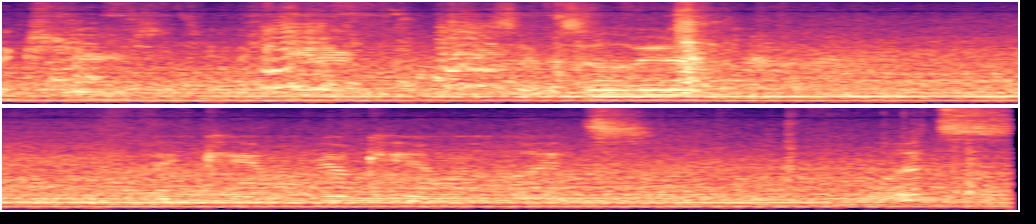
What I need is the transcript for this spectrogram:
Fixtures, indicator, service elevator. Big camera, real camera, lights. Let's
